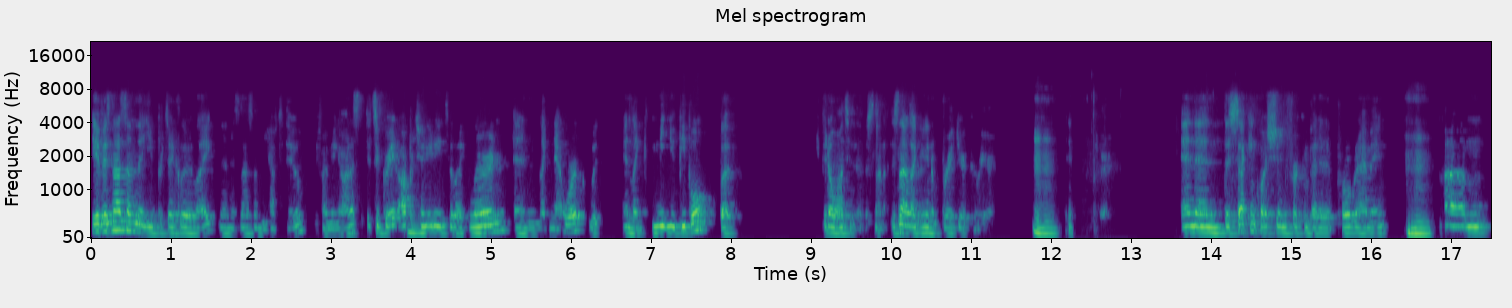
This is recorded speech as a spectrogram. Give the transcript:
if it's not something that you particularly like, then it's not something you have to do. If I'm being honest, it's a great opportunity to like learn and like network with and like meet new people. But if you don't want to, then it's not. It's not like you're gonna break your career. Mm-hmm. And then the second question for competitive programming, mm-hmm. um,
